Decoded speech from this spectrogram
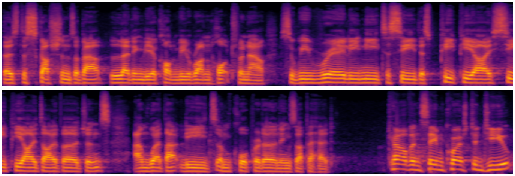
there's discussions about letting the economy run hot for now. So we really need to see this PPI, CPI divergence and where that leads um, corporate earnings up ahead. Calvin, same question to you.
